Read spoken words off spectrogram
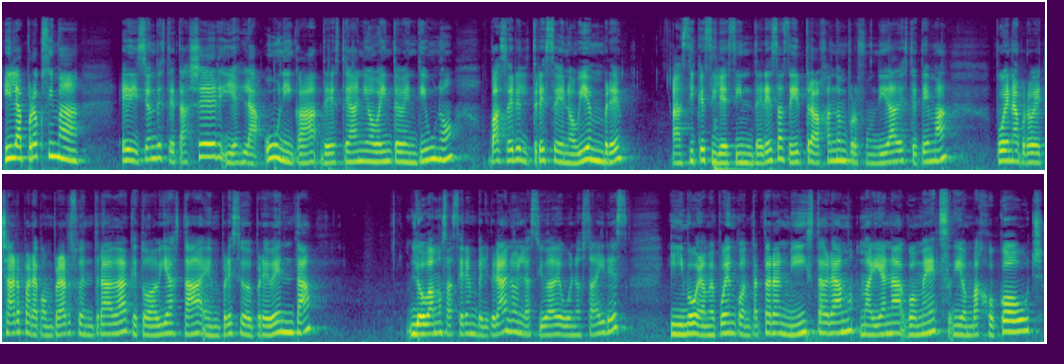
Y la próxima edición de este taller, y es la única de este año 2021, va a ser el 13 de noviembre. Así que si les interesa seguir trabajando en profundidad este tema, Pueden aprovechar para comprar su entrada que todavía está en precio de preventa. Lo vamos a hacer en Belgrano, en la ciudad de Buenos Aires. Y bueno, me pueden contactar en mi Instagram, Mariana Gómez-coach.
